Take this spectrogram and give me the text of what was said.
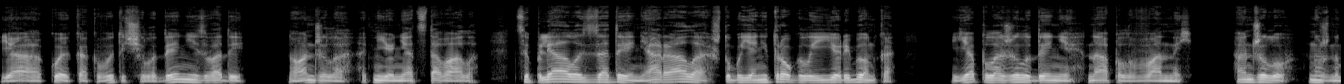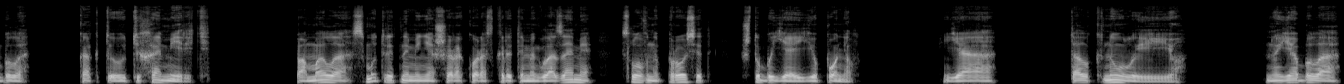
Я кое-как вытащила Дэнни из воды, но Анжела от нее не отставала. Цеплялась за Дэнни, орала, чтобы я не трогала ее ребенка. Я положила Дэнни на пол в ванной. Анжелу нужно было как-то утихомирить. Памела смотрит на меня широко раскрытыми глазами, словно просит, чтобы я ее понял. Я толкнула ее. Но я была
